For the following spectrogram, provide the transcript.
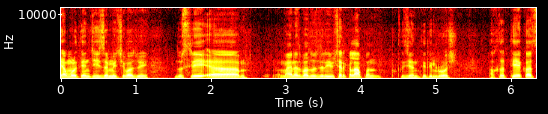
त्यामुळे त्यांची ही जमेची बाजू आहे. दुसरी मायनस बाजू जरी विचार केला आपण फक्त जनतेतील रोष. फक्त ते एकच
